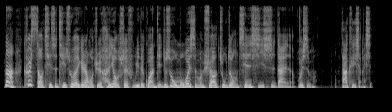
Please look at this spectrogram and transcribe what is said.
那 Crystal 其实提出了一个让我觉得很有说服力的观点，就是我们为什么需要注重迁徙世代呢？为什么？大家可以想一想。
